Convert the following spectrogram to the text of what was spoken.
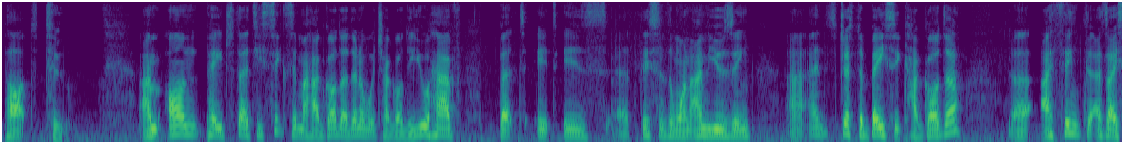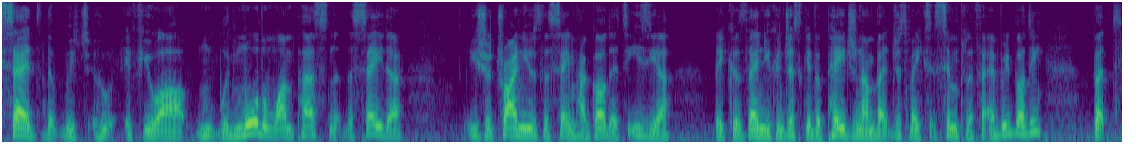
Part 2. I'm on page 36 in my Haggadah. I don't know which Haggadah you have, but it is uh, this is the one I'm using, uh, and it's just a basic Haggadah. Uh, I think, as I said, that we, who, if you are m- with more than one person at the Seder, you should try and use the same Haggadah. It's easier because then you can just give a page number. It just makes it simpler for everybody. But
